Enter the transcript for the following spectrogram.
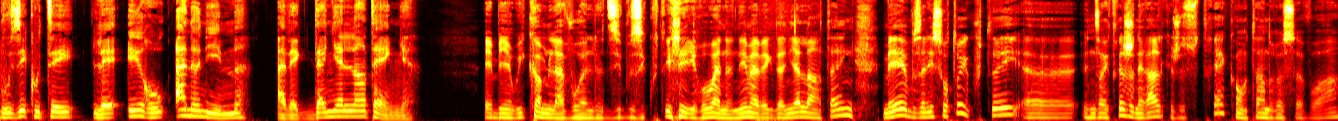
Vous écoutez Les Héros Anonymes avec Daniel Lantaigne. Eh bien oui, comme la voix le dit, vous écoutez Les Héros Anonymes avec Daniel Lantaigne, mais vous allez surtout écouter euh, une directrice générale que je suis très content de recevoir,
